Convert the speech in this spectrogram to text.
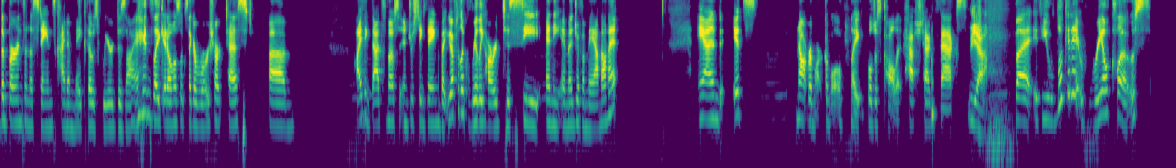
the burns and the stains kind of make those weird designs. like it almost looks like a Rorschach test. Um, I think that's the most interesting thing, but you have to look really hard to see any image of a man on it. And it's not remarkable. Like we'll just call it hashtag facts. Yeah. But if you look at it real close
